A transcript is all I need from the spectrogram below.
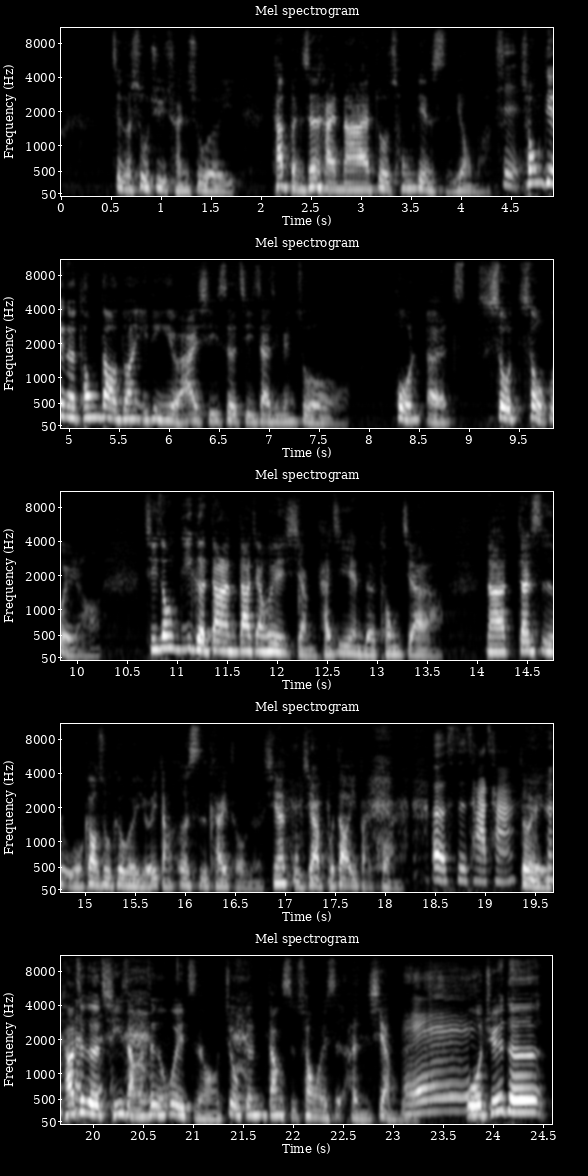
这个数据传输而已，它本身还拿来做充电使用嘛。是充电的通道端一定也有 IC 设计在这边做获呃受受惠了哦。其中一个当然大家会想台积电的通家啦，那但是我告诉各位，有一档二四开头的，现在股价不到一百块。二四叉叉，对它这个起涨的这个位置哦，就跟当时创位是很像的。哎，我觉得，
